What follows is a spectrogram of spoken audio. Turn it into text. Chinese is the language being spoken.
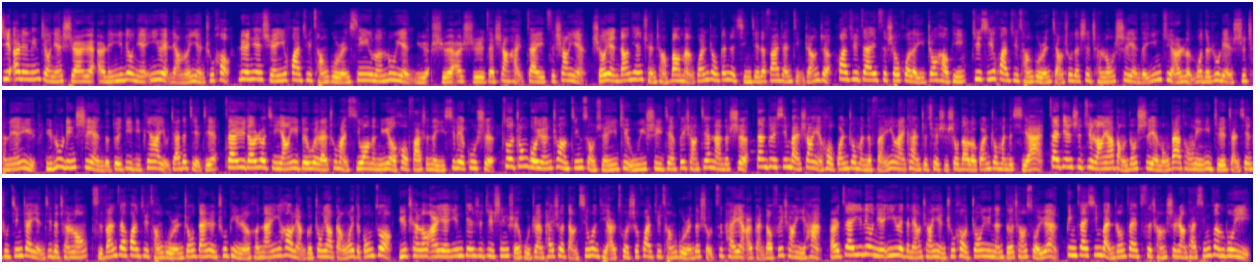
继2009年12月、2016年1月两轮演出后，虐念悬疑话剧《藏古人》新一轮路演于10月20日在上海再一次上演。首演当天全场爆满，观众跟着情节的发展紧张着。话剧再一次收获了一众好评。据悉，话剧《藏古人》讲述的是成龙饰演的英俊而冷漠的入殓师陈连宇，与陆林饰演的对弟弟偏爱有加的姐姐，在遇到热情洋溢、对未来充满希望的女友后发生的一系列故事。做中国原创惊悚悬疑剧，无疑是一件非常艰难的事。但对新版上演后观众们的反应来看，这确实受到了观众们的喜爱。在电视剧《琅琊榜》中饰演蒙大统领一角，展现出精湛演技的成龙，此番在话剧《藏古人》中担任出品人和男一号两个重要岗位的工作。于成龙而言，因电视剧《新水浒传》拍摄档期问题而错失话剧《藏古人》的首次排演而感到非常遗憾。而在一六年一月的两场演出后，终于能得偿所愿，并在新版中再次尝试，让他兴奋不已。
